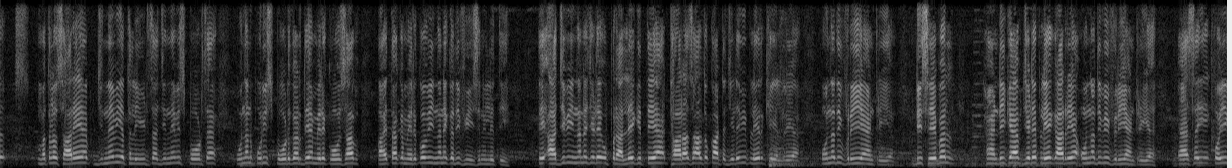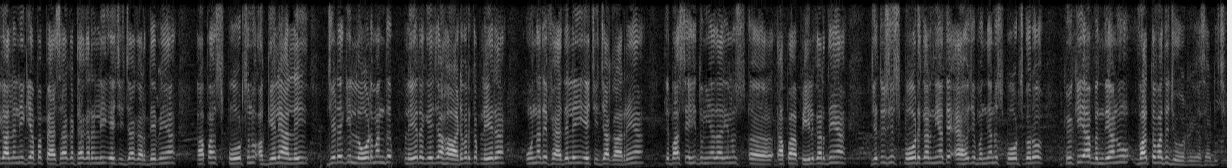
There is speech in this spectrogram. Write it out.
ਮਤਲਬ ਸਾਰੇ ਜਿੰਨੇ ਵੀ ਐਥਲੀਟਸ ਆ, ਜਿੰਨੇ ਵੀ ਸਪੋਰਟਸ ਹੈ, ਉਹਨਾਂ ਨੂੰ ਪੂਰੀ ਸਪੋਰਟ ਕਰਦੇ ਆ। ਮੇਰੇ ਕੋਚ ਸਾਹਿਬ ਅੱਜ ਤੱਕ ਮੇਰੇ ਕੋਲ ਵੀ ਇਹਨਾਂ ਨੇ ਕਦੀ ਫੀਸ ਨਹੀਂ ਲਿੱਤੀ। ਤੇ ਅੱਜ ਵੀ ਇਹਨਾਂ ਨੇ ਜਿਹੜੇ ਉਪਰਾਲੇ ਕੀਤੇ ਆ 18 ਸਾਲ ਤੋਂ ਘੱਟ ਜਿਹੜੇ ਵੀ ਪਲੇਅਰ ਖੇਲ ਰਹੇ ਆ, ਉਹਨਾਂ ਦੀ ਫ੍ਰੀ ਐਂਟਰੀ ਹੈ ਡਿਸੇਬਲ ਹੈਂਡੀਕੈਪ ਜਿਹੜੇ ਪਲੇ ਕਰ ਰਹੇ ਆ, ਉਹਨਾਂ ਦੀ ਵੀ ਫ੍ਰੀ ਐਂਟਰੀ ਹੈ। ਐਸਾ ਹੀ ਕੋਈ ਗੱਲ ਨਹੀਂ ਕਿ ਆਪਾਂ ਪੈਸਾ ਇਕੱਠਾ ਕਰਨ ਲਈ ਇਹ ਚੀਜ਼ਾਂ ਕਰਦੇ ਪਏ ਆ। ਆਪਾਂ ਸਪੋਰਟਸ ਨੂੰ ਅੱਗੇ ਲਿਆਉਣ ਲਈ ਜਿਹੜੇ ਕਿ ਲੋੜਮੰਦ ਪਲੇਅਰ ਹੈਗੇ ਜਾਂ ਹਾਰਡਵਰਕ ਪਲੇਅਰ ਆ, ਉਹਨਾਂ ਦੇ ਫਾਇਦੇ ਲਈ ਇਹ ਚੀਜ਼ਾਂ ਕਰ ਰਹੇ ਆ। ਤੇ ਬਸ ਇਹੀ ਦੁਨੀਆਦਾਰੀ ਨੂੰ ਆਪਾਂ ਅਪੀਲ ਕਰਦੇ ਆ। ਜੇ ਤੁਸੀਂ ਸਪੋਰਟ ਕਰਨੀ ਆ ਤੇ ਇਹੋ ਜਿਹੇ ਬੰਦਿਆਂ ਨੂੰ ਸਪੋਰਟਸ ਕਰੋ, ਕਿਉਂਕਿ ਇਹ ਬੰਦਿਆਂ ਨੂੰ ਵੱਧ ਤੋਂ ਵੱਧ ਜੋੜ ਰਹੇ ਆ ਸਾਡੀ ਚ।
